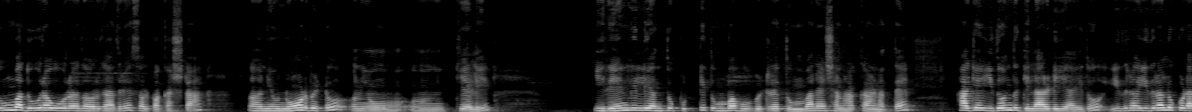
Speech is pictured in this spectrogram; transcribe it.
ತುಂಬ ದೂರ ಊರದವ್ರಿಗಾದರೆ ಸ್ವಲ್ಪ ಕಷ್ಟ. ನೀವು ನೋಡಿಬಿಟ್ಟು ನೀವು ಕೇಳಿ. ಈ ರೇನ್ ಲಿಲ್ಲಿ ಅಂತೂ ಪುಟ್ಟಿ ತುಂಬ ಹೂ ಬಿಟ್ಟರೆ ತುಂಬಾ ಚೆನ್ನಾಗಿ ಕಾಣುತ್ತೆ. ಹಾಗೆ ಇದೊಂದು ಗಿಲಾರ್ಡಿಯ ಇದು. ಇದರ, ಇದರಲ್ಲೂ ಕೂಡ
